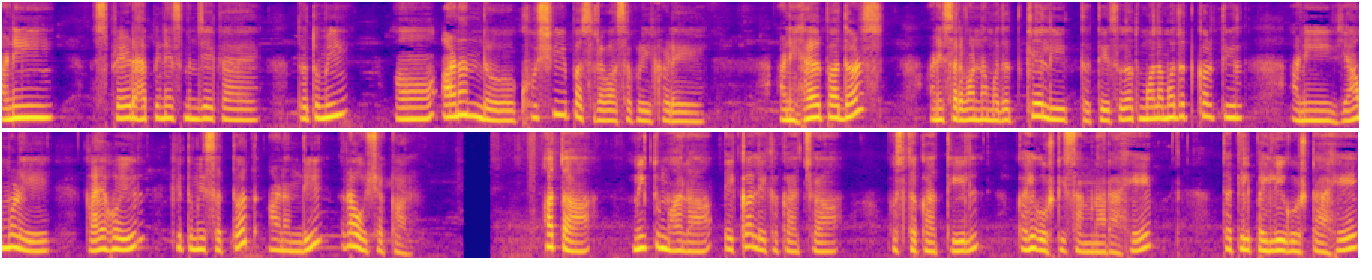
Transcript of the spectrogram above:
आणि स्प्रेड हॅपीनेस म्हणजे काय? तर तुम्ही आनंद खुशी पसरवा सगळीकडे. आणि हेल्प अदर्स आणि सर्वांना मदत केली तर ते सुद्धा तुम्हाला मदत करतील. आणि यामुळे काय होईल की तुम्ही सतत आनंदी राहू शकाल. आता मी तुम्हाला एका लेखकाच्या पुस्तकातील काही गोष्टी सांगणार आहे. त्यातील पहिली गोष्ट आहे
